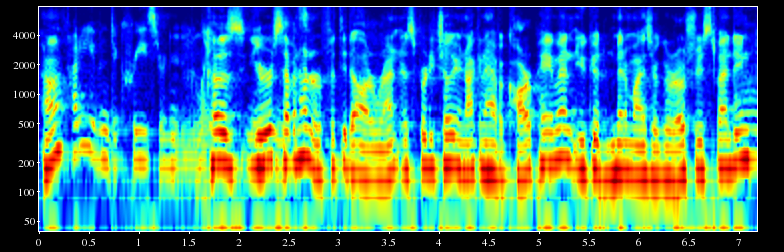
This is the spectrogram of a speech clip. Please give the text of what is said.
Huh? How do you even decrease your like? Because your seven hundred fifty dollar rent is pretty chill. You're not going to have a car payment. You could minimize your grocery spending. Oh,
